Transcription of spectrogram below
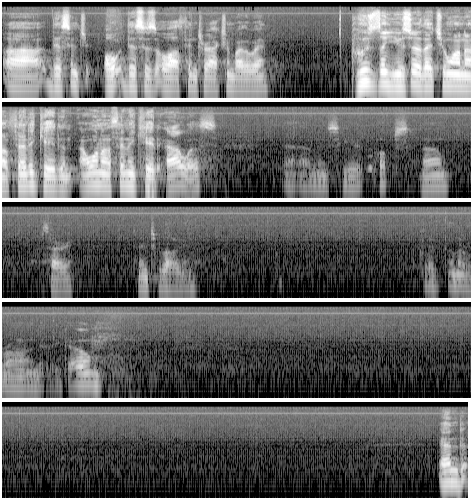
uh, this, oh, this is OAuth interaction, by the way. Who's the user that you want to authenticate? And I want to authenticate Alice. Uh, let me see here. Oops, no, sorry. Trying to log in clicked on the wrong, there we go. And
